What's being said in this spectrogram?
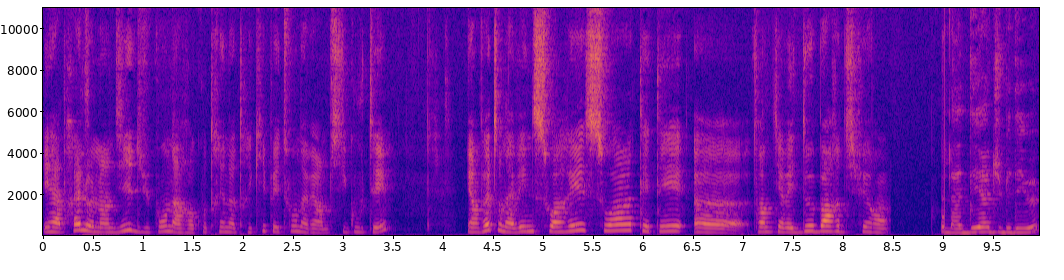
Et après le lundi, du coup, on a rencontré notre équipe et tout, on avait un petit goûter. Et en fait, on avait une soirée, soit t'étais. euh, Enfin, il y avait deux bars différents. La DA du BDE,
